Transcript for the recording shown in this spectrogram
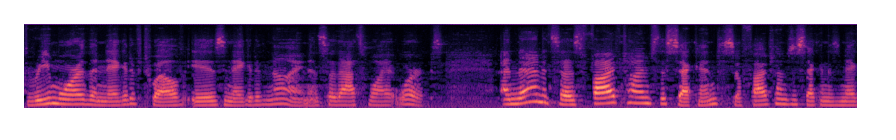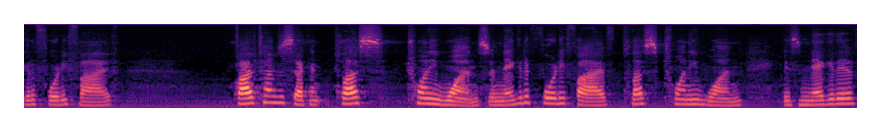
3 more than negative 12 is negative 9, and so that's why it works. And then it says 5 times the second, so 5 times the second is negative 45. 5 times the second plus 21, so negative 45 plus 21 is negative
